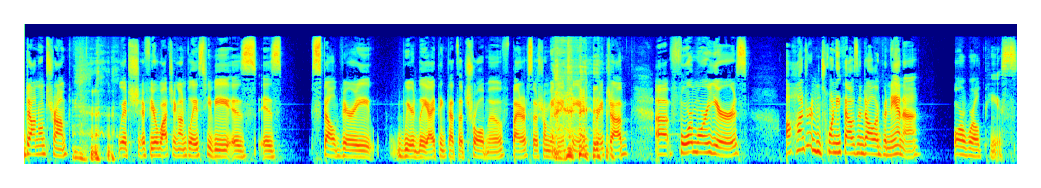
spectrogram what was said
Donald Trump, which, if you're watching on Blaze TV, is, is spelled very weirdly. I think that's a troll move by our social media team. Great job. Uh, four more years, $120,000 banana, or world peace?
